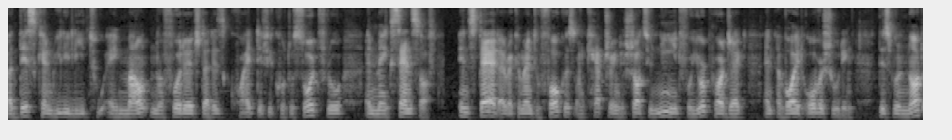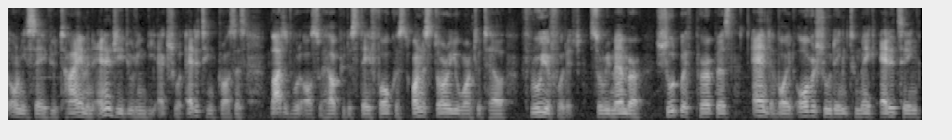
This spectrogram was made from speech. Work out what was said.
but this can really lead to a mountain of footage that is quite difficult to sort through and make sense of. Instead, I recommend to focus on capturing the shots you need for your project and avoid overshooting. This will not only save you time and energy during the actual editing process, but it will also help you to stay focused on the story you want to tell through your footage. So remember, shoot with purpose and avoid overshooting to make editing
